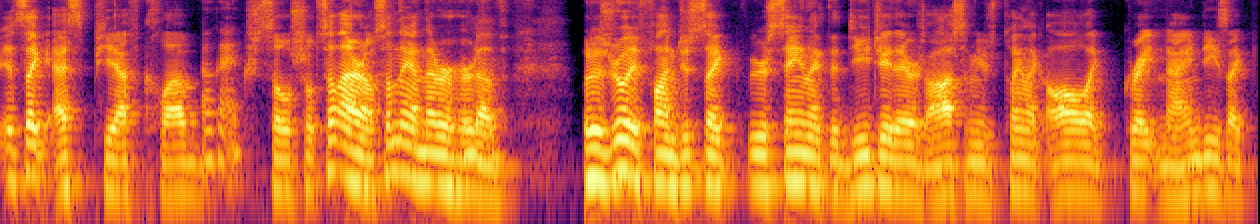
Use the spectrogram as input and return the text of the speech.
it's like SPF club Okay. social. Some I don't know something I've never heard of, mm-hmm. but it was really fun. Just like we were saying, like the DJ there was awesome. He was playing like all like great '90s like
